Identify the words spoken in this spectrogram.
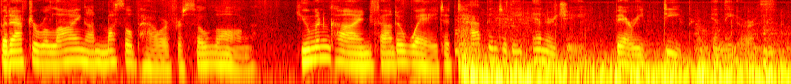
But after relying on muscle power for so long, humankind found a way to tap into the energy buried deep in the earth.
